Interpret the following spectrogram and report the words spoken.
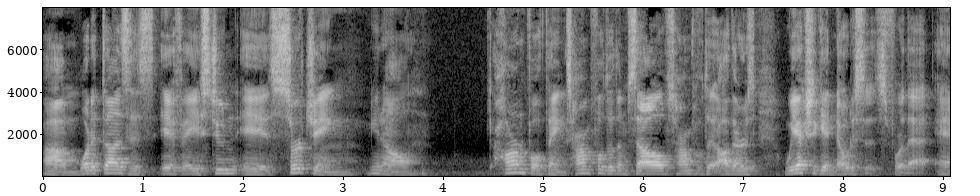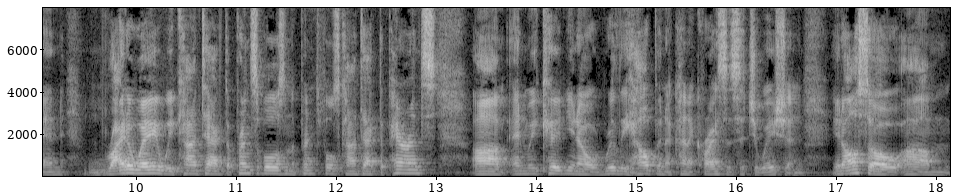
Um, what it does is if a student is searching, you know, harmful things, harmful to themselves, harmful to others, we actually get notices for that. And right away, we contact the principals, and the principals contact the parents, um, and we could, you know, really help in a kind of crisis situation. It also um,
